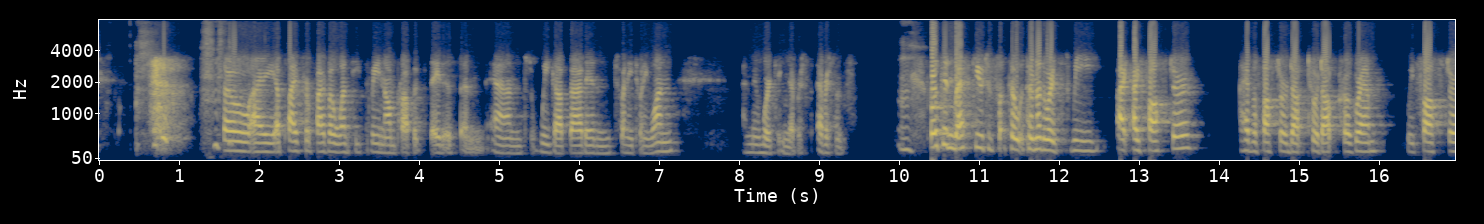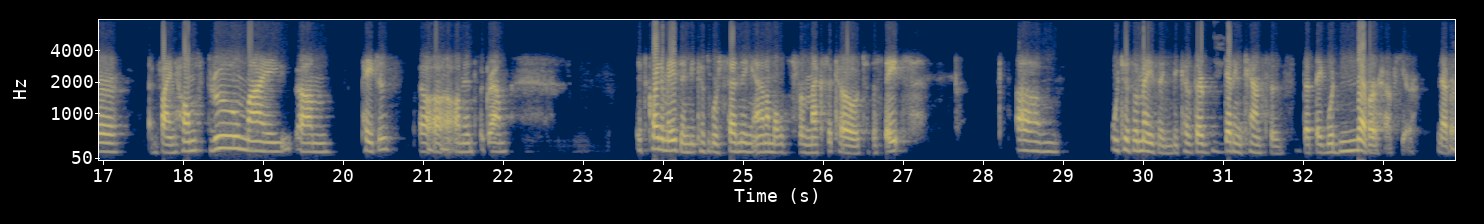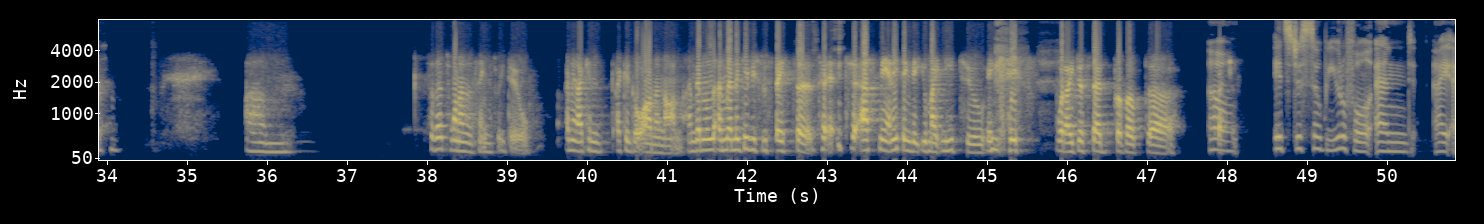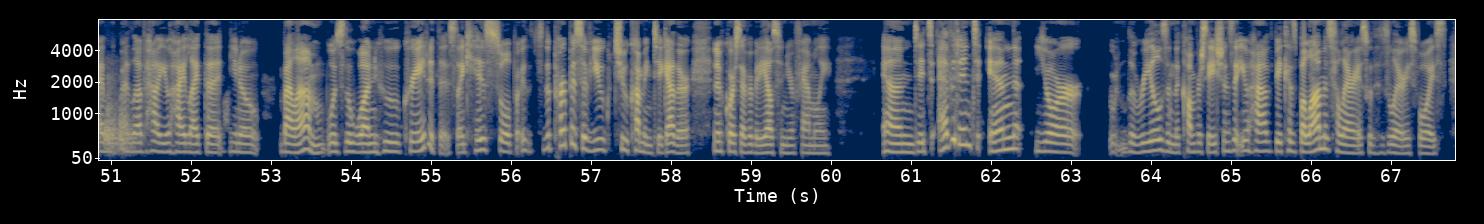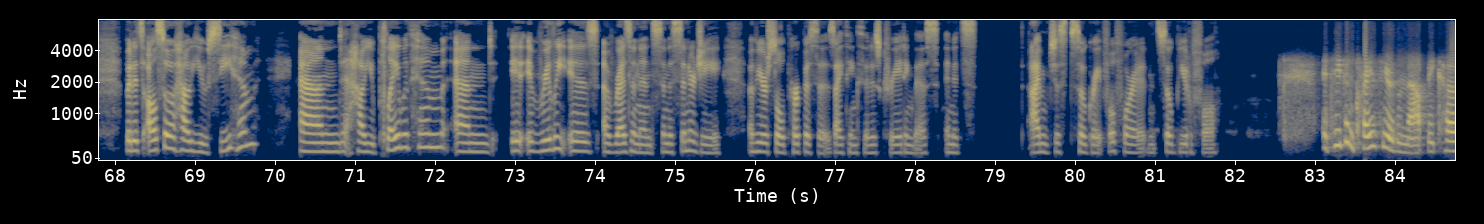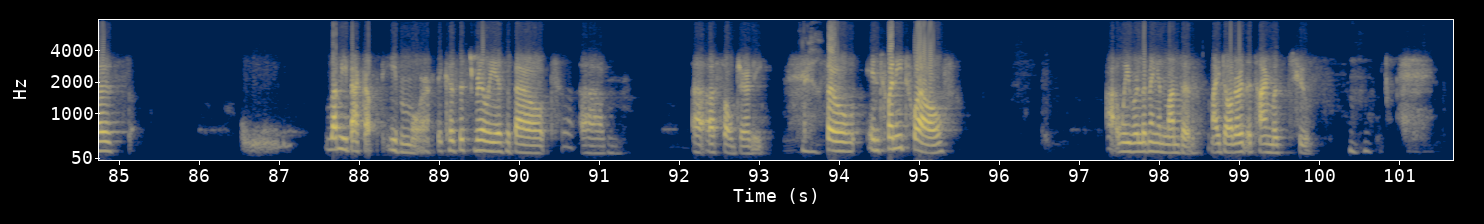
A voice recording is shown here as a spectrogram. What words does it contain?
so I applied for 501c3 nonprofit status, and, and we got that in 2021 and been working ever, ever since. Mm. Both in rescue to, so, so in other words, we, I, I foster, I have a foster adopt to adopt program. We foster and find homes through my um, pages uh, mm-hmm. on Instagram. It's quite amazing because we're sending animals from Mexico to the States, um, which is amazing because they're mm-hmm. getting chances that they would never have here. Never. Mm-hmm. Um, so that's one of the things we do. I mean, I can I could go on and on. I'm gonna I'm gonna give you some space to to, to ask me anything that you might need to in case what I just said provoked. Uh, oh, it's just so beautiful, and I, I I love how you highlight that. You know, Balam was the one who created this. Like his soul, the purpose of you two coming together, and of course everybody else in your family. And it's evident in your the reels and the conversations that you have because Balam is hilarious with his hilarious voice, but it's also how you see him and how you play with him. And it, it really is a resonance and a synergy of your soul purposes, I think, that is creating this. And it's, I'm just so grateful for it. And it's so beautiful. It's even crazier than that because let me back up even more because this really is about um, a, a soul journey so in 2012, uh, we were living in London. My daughter at the time was 2 mm-hmm.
